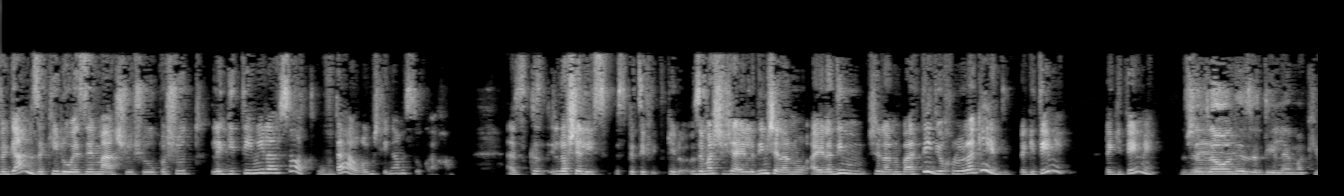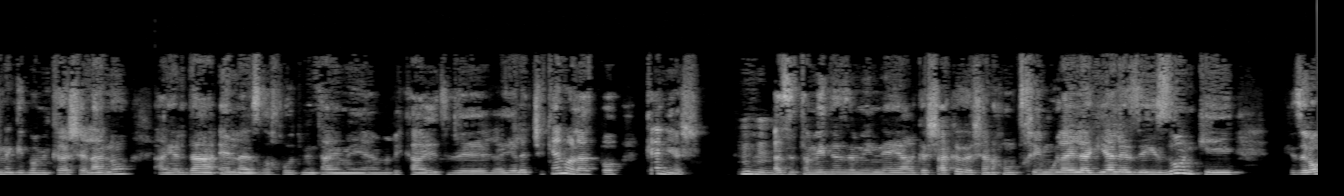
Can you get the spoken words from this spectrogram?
וגם זה כאילו איזה משהו שהוא פשוט לגיטימי לעשות. עובדה, ההורים שלי גם עשו ככה. אז לא שלי ספציפית, כאילו, זה משהו שהילדים שלנו, הילדים שלנו בעתיד יוכלו להגיד, לגיטימי, לגיטימי. שזה זה... עוד איזה דילמה, כי נגיד במקרה שלנו, הילדה אין לה אזרחות בינתיים אמריקאית, ולילד שכן נולד פה, כן יש. Mm-hmm. אז זה תמיד איזה מין אה, הרגשה כזה שאנחנו צריכים אולי להגיע לאיזה איזון, כי כי זה לא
